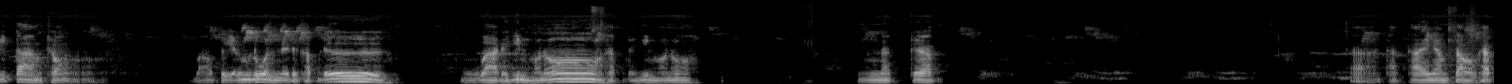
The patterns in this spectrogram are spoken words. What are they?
ติดตามช่องบ่าวเปรลำด้วนเลยนะครับ เด้อมึงว่าได้ยินมาเนาะครับ ได้ยินมาเนาะนะครับทักทายยามเสาร์ครับ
